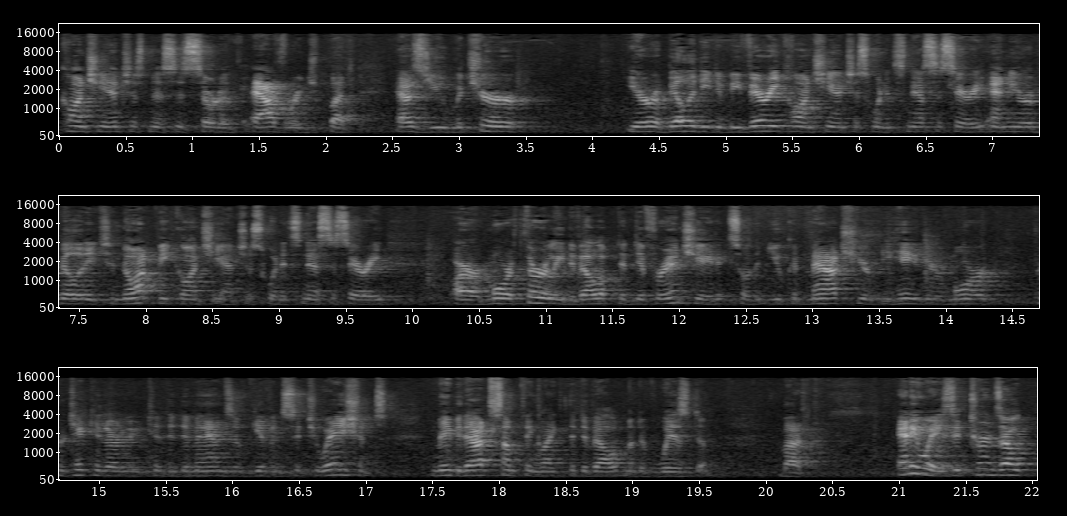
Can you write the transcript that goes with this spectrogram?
conscientiousness is sort of average, but as you mature, your ability to be very conscientious when it's necessary and your ability to not be conscientious when it's necessary are more thoroughly developed and differentiated so that you could match your behavior more particularly to the demands of given situations. Maybe that's something like the development of wisdom. But anyways, it turns out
